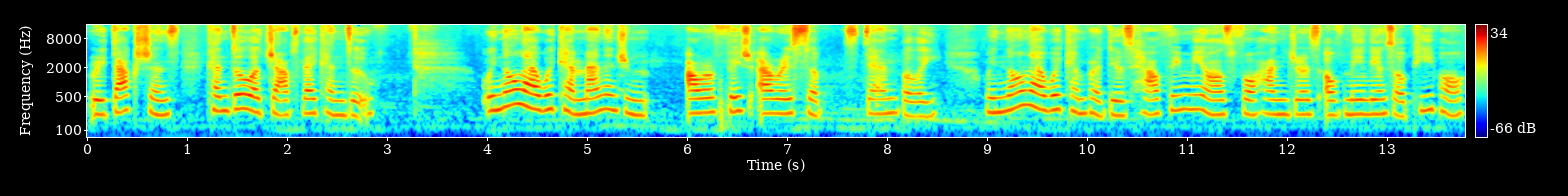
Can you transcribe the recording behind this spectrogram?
reductions can do the jobs they can do. We know that we can manage our fisheries sustainably. We know that we can produce healthy meals for hundreds of millions of people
